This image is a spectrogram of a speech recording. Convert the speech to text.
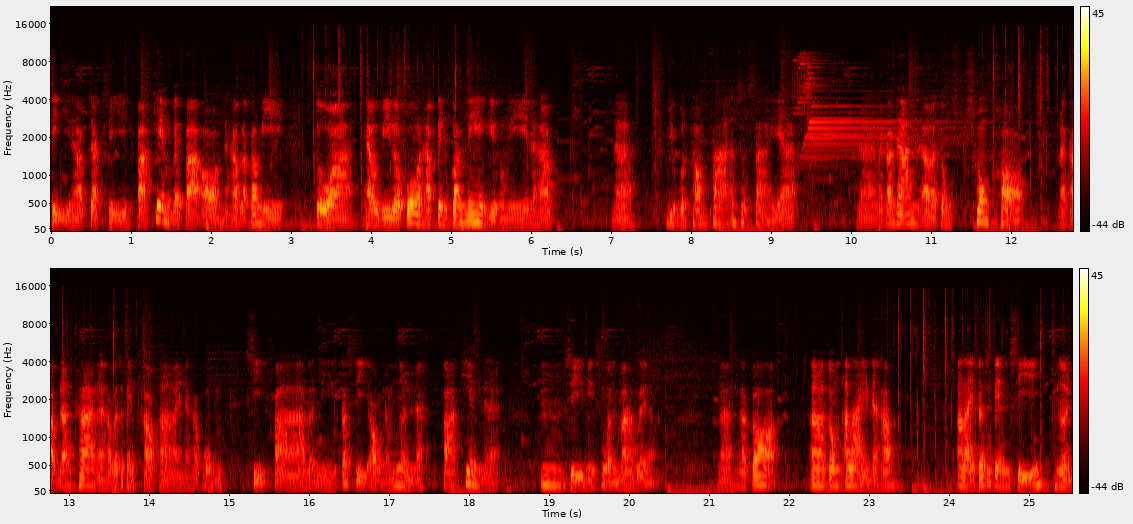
สีนะครับ จากสีฟ้าเข้มไปฟ้าอ่อนนะครับ แล้วก็มีตัว LV โลโก้นะครับ เป็นก้อนเมฆอยู่ตรงนี้นะครับ นะ อยู่บนท้องฟ้าอันสดใสอะ นะ แล้วก็ด้านเอ่อตรงช่วงขอบนะครับ ด้านข้างนะครับ ก็จะเป็นคาวไฮนะครับ ผม สีฟ้าแบบนี้ ก็สีออกน้ำเงินนะ ฟ้าเข้มนี่แหละ อืมสีนี้สวยมากเลยอะนะแล้วก็ตรงอะไหล่นะครับ อะไหล่ก็จะเป็นสีเงิน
